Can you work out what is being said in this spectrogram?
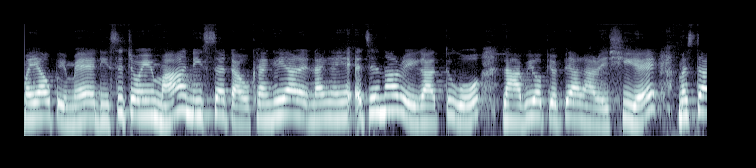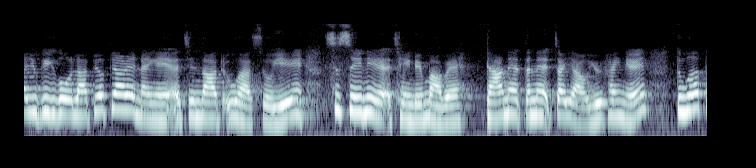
မရောက်ပေမဲ့ဒီစစ်ကြောရေးမှာနှိစက်တာကိုခံခဲ့ရတဲ့နိုင်ငံရဲ့အကျဉ်းသားတွေကသူ့ကိုလာပြီးတော့ပြောပြလာတယ်ရှိတယ်။မစ္စတာယူကီကိုလာပြောပြတဲ့နိုင်ငံရဲ့အကျဉ်းသားတူဟာဆိုရင်စစ်ဆေးနေတဲ့အချိန်တွင်းမှာပဲဓာတ်နဲ့တနက်ကြိုက်ရအောင်ရွေးခိုင်းတယ်။သူကတ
